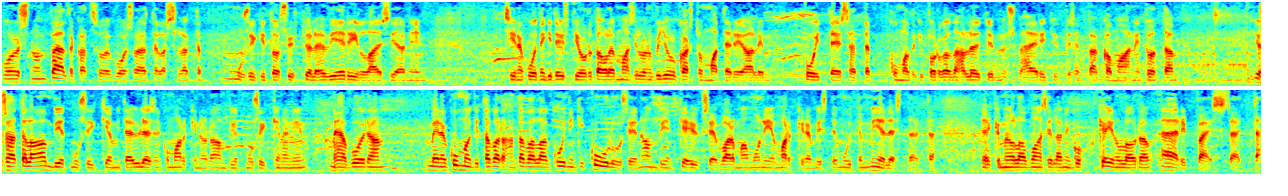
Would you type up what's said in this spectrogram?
voisi noin päältä katsoen voisi ajatella sillä, että musiikit olisi yhtiölle hyvin erilaisia, niin siinä kuitenkin tietysti joudutaan olemaan silloin niin julkaistun materiaalin puitteissa, että kummaltakin porukaltahan löytyy myös vähän erityyppisempää kamaa, niin tuota, jos ajatellaan ambient-musiikkia, mitä yleensä kun markkinoidaan ambient-musiikkina, niin mehän voidaan, meidän kummankin tavarahan tavallaan kuitenkin kuuluu siihen ambient-kehykseen varmaan monien markkinamisten muiden mielestä, että ehkä me ollaan vaan siellä niin keinulaudan ääripäissä, että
